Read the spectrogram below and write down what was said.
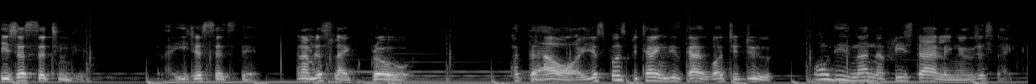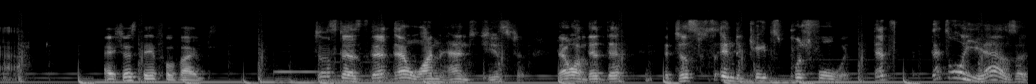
he's just sitting there. Like, he just sits there, and I'm just like, bro, what the hell? You're supposed to be telling these guys what to do. All these men are freestyling and just like, ah, it's just there for vibes. Just as that that one hand gesture, that one that that it just indicates push forward. That's that's all he has. eh?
